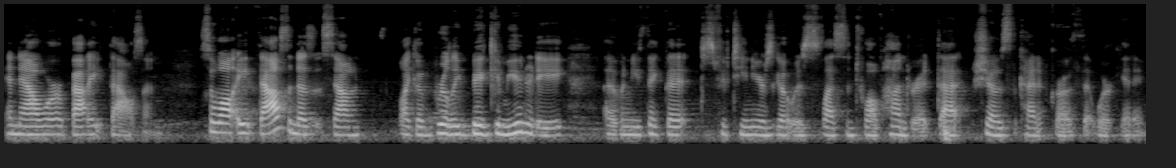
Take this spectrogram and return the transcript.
and now we're about 8,000. So while 8,000 doesn't sound like a really big community, uh, when you think that just 15 years ago it was less than 1,200, that shows the kind of growth that we're getting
